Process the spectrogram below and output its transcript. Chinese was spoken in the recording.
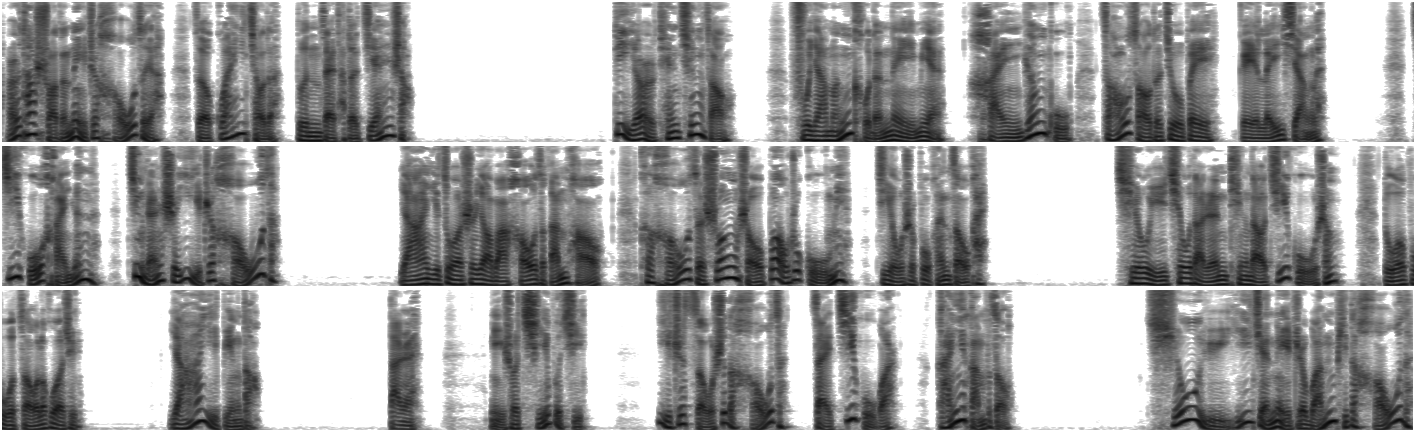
而他耍的那只猴子呀，则乖巧的蹲在他的肩上。第二天清早，府衙门口的那一面喊冤鼓早早的就被给擂响了。击鼓喊冤呢，竟然是一只猴子。衙役做事要把猴子赶跑，可猴子双手抱住鼓面，就是不肯走开。邱与邱大人听到击鼓声，踱步走了过去。衙役禀道：“大人，你说奇不奇？”一只走失的猴子在击鼓玩，赶也赶不走。秋雨一见那只顽皮的猴子，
